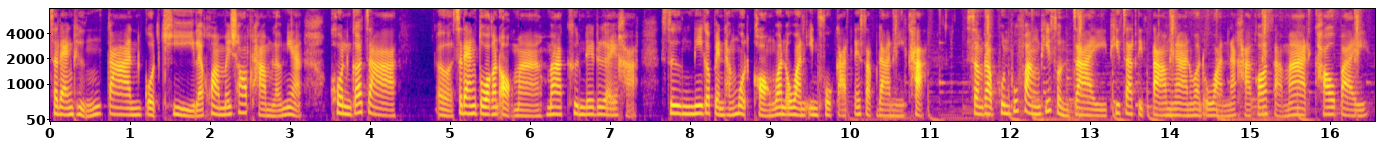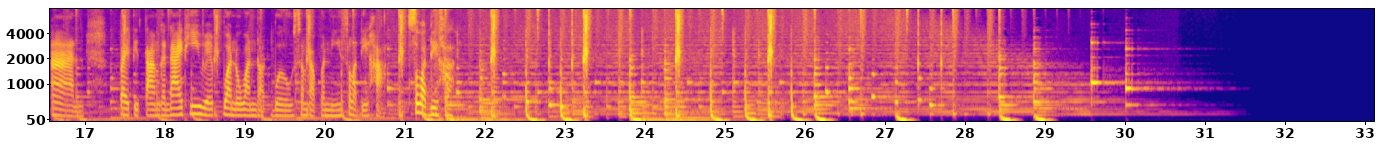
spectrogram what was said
แสดงถึงการกดขี่และความไม่ชอบธรรมแล้วเนี่ย คนก็จะแสดงตัวกันออกมามากขึ้นเรื่อยๆ ค่ะ ซึ่งนี่ก็เป็นทั้งหมดของวันอวันอินโฟกัสในสัปดาห์นี้ค่ะ สำหรับคุณผู้ฟังที่สนใจที่จะติดตามงานวันโอวันนะคะ ก็สามารถเข้าไปอ่านไปติดตามกันได้ที่เว็บวันโอวัน world สำหรับวันนี้ สวัสดีค่ะ สวัสดีค่ะ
